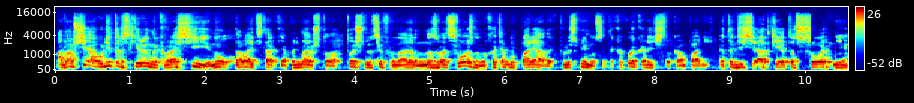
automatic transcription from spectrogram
А вообще аудиторский рынок в России, ну, давайте так, я понимаю, что точную цифру, наверное, назвать сложно, но хотя бы порядок, плюс-минус, это какое количество компаний? Это десятки, это сотни?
